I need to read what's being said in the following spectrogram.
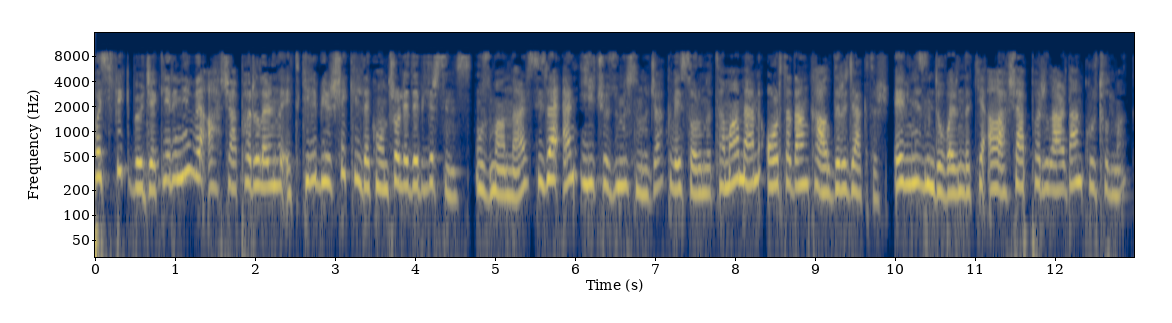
Pasifik böceklerini ve ahşap arılarını etkili bir şekilde kontrol edebilirsiniz. Uzmanlar size en iyi çözümü sunacak ve sorunu tamamen ortadan kaldıracaktır. Evinizin duvarındaki ahşap arılardan kurtulmak,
